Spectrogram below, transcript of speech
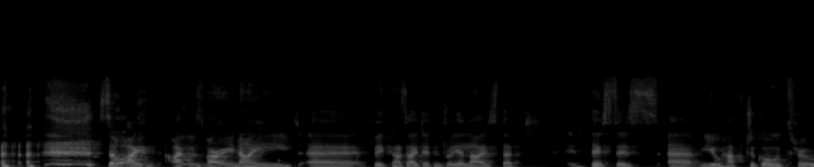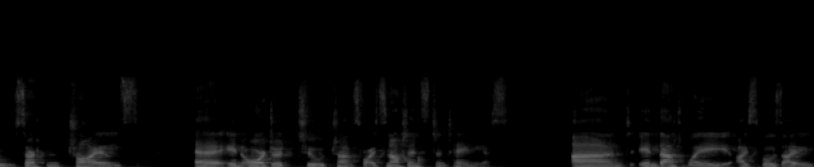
so I I was very naive uh, because I didn't realize that this is uh, you have to go through certain trials uh, in order to transform. It's not instantaneous, and in that way, I suppose I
